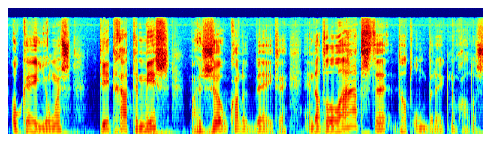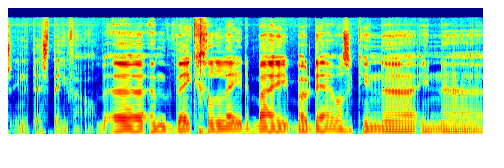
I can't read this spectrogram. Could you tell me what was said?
oké jongens, dit gaat te mis, maar zo kan het beter. En dat laatste, dat ontbreekt nog alles in het SP-verhaal. Eh, een week geleden bij Baudet was ik in, eh, in, eh,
